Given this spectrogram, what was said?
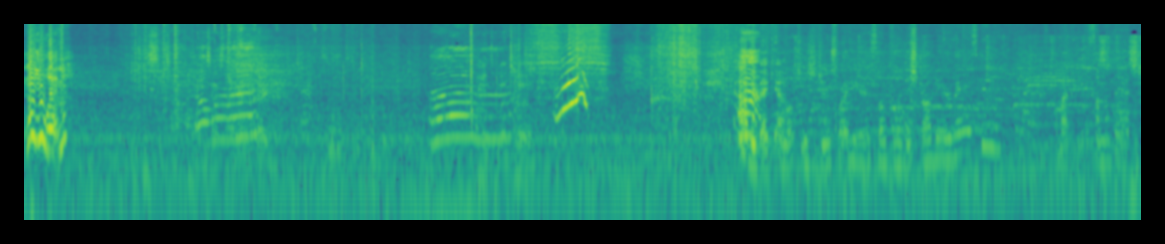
No, you wouldn't. He's six. I ain't eat since like 30. I mean, what, 12? I'll be back, y'all. This juice right here is so good. This strawberry raspberry. I'm about to get some of that.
